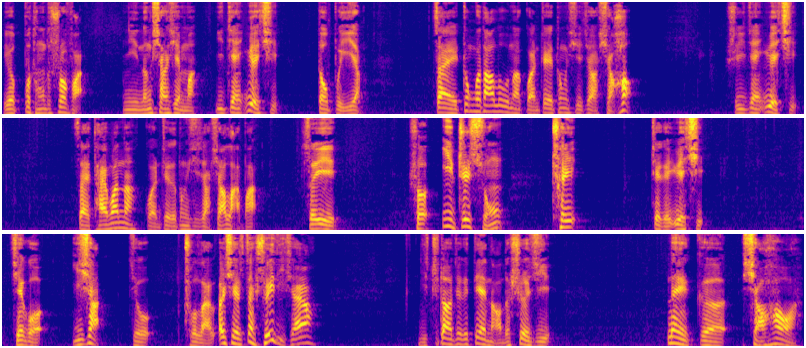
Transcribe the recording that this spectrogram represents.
有不同的说法，你能相信吗？一件乐器都不一样。在中国大陆呢，管这东西叫小号，是一件乐器；在台湾呢，管这个东西叫小喇叭。所以说，一只熊吹这个乐器，结果一下就出来了，而且在水底下呀。你知道这个电脑的设计，那个小号啊，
